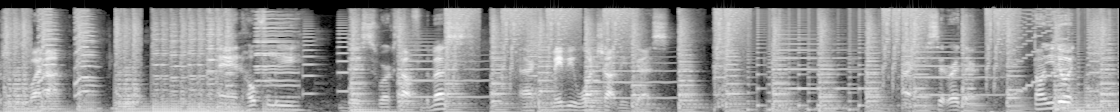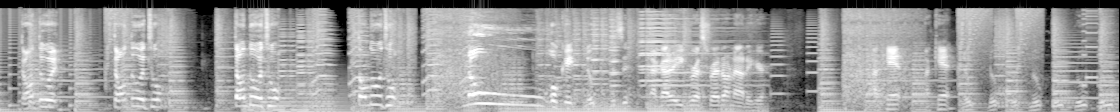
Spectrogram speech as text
Why not? And hopefully this works out for the best. I can maybe one-shot these guys. Alright, you sit right there. Don't you do it. Don't do it. Don't do it to him. Don't do it to him. Don't do it to him. No! Okay, nope, that's it. I gotta egress right on out of here. I can't, I can't. Nope, nope, nope, nope, nope, nope, nope.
